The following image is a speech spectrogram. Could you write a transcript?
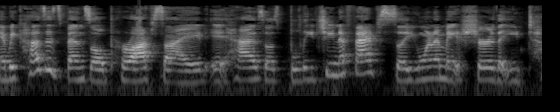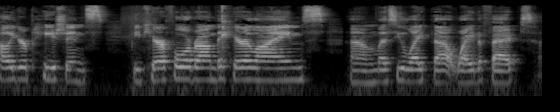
And because it's benzoyl peroxide, it has those bleaching effects. So you want to make sure that you tell your patients be careful around the hairlines, um, unless you like that white effect,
